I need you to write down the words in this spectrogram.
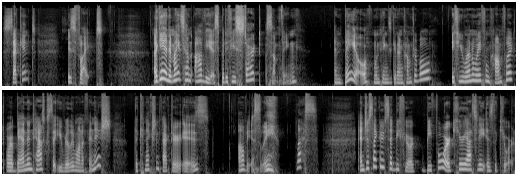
Second is flight. Again, it might sound obvious, but if you start something, and bail when things get uncomfortable, if you run away from conflict or abandon tasks that you really want to finish, the connection factor is obviously less. And just like we've said before, before curiosity is the cure.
